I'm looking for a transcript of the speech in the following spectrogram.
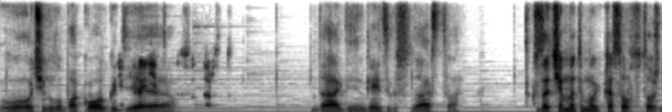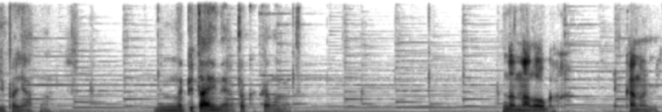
очень глубоко, где... Да, где нет границы государства. Так зачем это Microsoft, тоже непонятно. На питании, наверное, только экономит на налогах экономить.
